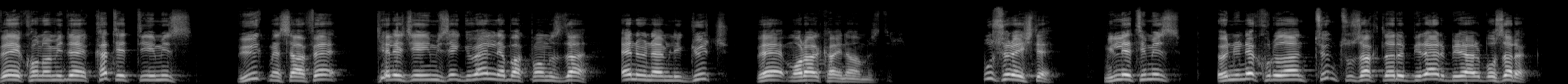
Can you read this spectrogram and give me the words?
ve ekonomide kat ettiğimiz büyük mesafe geleceğimize güvenle bakmamızda en önemli güç ve moral kaynağımızdır. Bu süreçte milletimiz önüne kurulan tüm tuzakları birer birer bozarak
